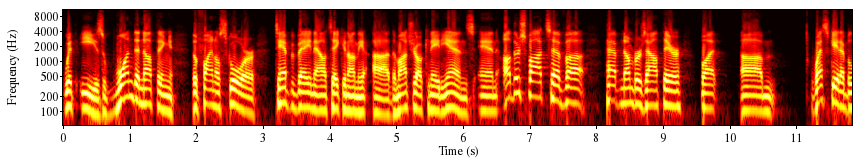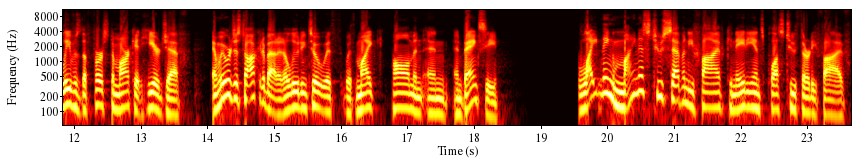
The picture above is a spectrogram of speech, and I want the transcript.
with ease, one to nothing. The final score. Tampa Bay now taking on the uh, the Montreal Canadiens, and other spots have uh, have numbers out there, but um, Westgate, I believe, was the first to market here, Jeff. And we were just talking about it, alluding to it with with Mike Palm and and and Banksy. Lightning minus 275, Canadiens plus 235.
